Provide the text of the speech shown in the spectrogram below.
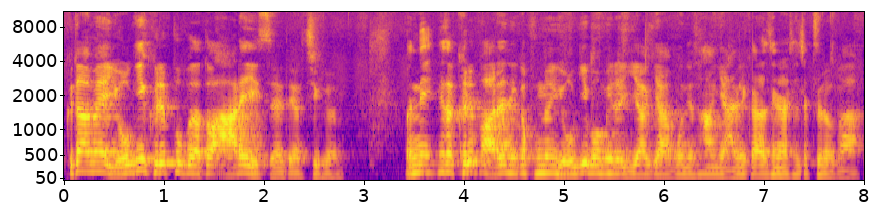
그 다음에 여기 그래프보다 또 아래에 있어야 돼요, 지금. 맞니? 그래서 그래프 아래니까 분명히 여기 범위를 이야기하고 있는 상황이 아닐까라는 생각이 살짝 들어가.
